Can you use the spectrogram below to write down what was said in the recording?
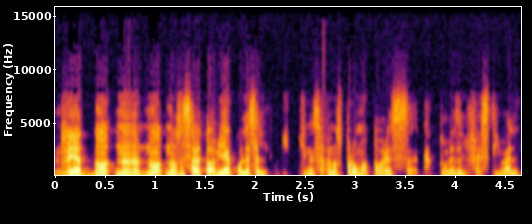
en realidad no, no, no, se sabe todavía cuál es quiénes son los promotores actuales del festival.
